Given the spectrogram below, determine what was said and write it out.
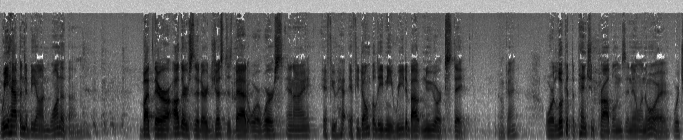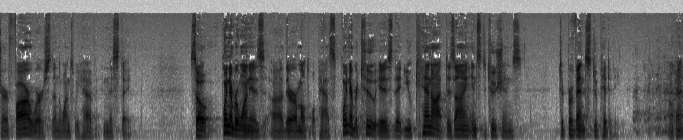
we happen to be on one of them, But there are others that are just as bad or worse. And I, if, you ha- if you don't believe me, read about New York State, okay? Or look at the pension problems in Illinois, which are far worse than the ones we have in this state. So, point number one is uh, there are multiple paths. Point number two is that you cannot design institutions to prevent stupidity. Okay?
